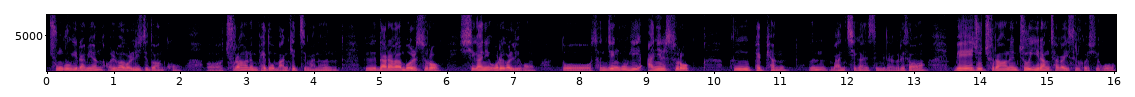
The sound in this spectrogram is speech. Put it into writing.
중국이라면 얼마 걸리지도 않고 어, 출항하는 배도 많겠지만은 그 나라가 멀수록 시간이 오래 걸리고 또 선진국이 아닐수록 그 배편은 많지가 않습니다. 그래서 매주 출항하는 주 1항차가 있을 것이고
